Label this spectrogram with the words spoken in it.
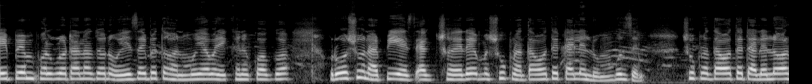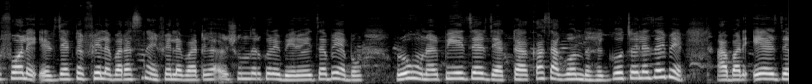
এই প্রেম ফলগুলো টানা যখন হয়ে যাইবে তখন মুই আবার এখানে কক রসুন আর পেঁয়াজ এক ছয়ের শুকনা তাওয়াতে টাইলে লুম বুঝছেন শুকনো তাওয়াতে টাইলে লওয়ার ফলে এর যে একটা ফ্লেভার আছে না, এই ফ্লেভারটা সুন্দর করে বের হয়ে যাবে এবং রসুন আর পেঁয়াজের যে একটা কাঁচা গন্ধ হেগেও চলে যাবে আবার এর যে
